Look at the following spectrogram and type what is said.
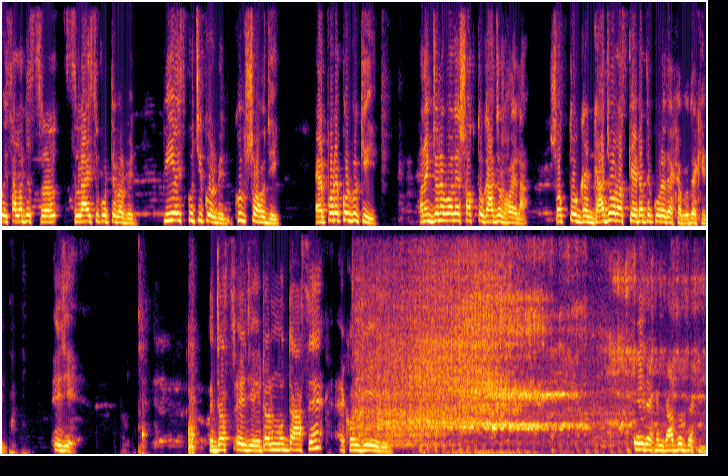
ওই সালাদের স্লাইসও করতে পারবেন। পিএস কুচি করবেন, খুব সহজেই। এরপরে করব কি? অনেকজনে বলে শক্ত গাজর হয় না। শক্ত গাজর আজকে এটাতে করে দেখাবো, দেখেন। এই যে জাস্ট এই যে, এটার মধ্যে আছে, এখন দিয়ে দিই। এই দেখেন, গাজর দেখেন।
